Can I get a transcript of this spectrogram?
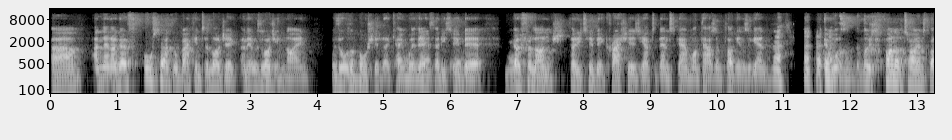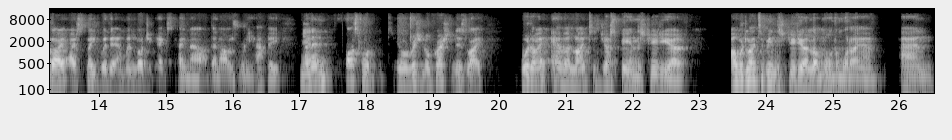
Um, and then I go full circle back into Logic, and it was Logic 9 with all the bullshit that came with it 32 bit, yeah. go for lunch, 32 bit crashes. You have to then scan 1000 plugins again. it wasn't the most fun of times, but I, I, stayed with it. And when Logic X came out, then I was really happy. Yeah. And then fast forward your original question is like, would I ever like to just be in the studio? I would like to be in the studio a lot more than what I am. And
